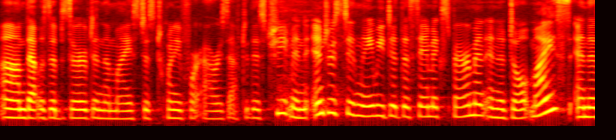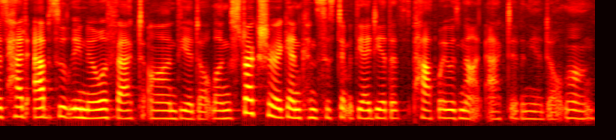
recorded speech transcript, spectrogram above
um, that was observed in the mice just 24 hours after this treatment. Interestingly, we did the same experiment in adult mice, and this had absolutely no effect on the adult lung structure, again, consistent with the idea that this pathway was not active in the adult lung.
